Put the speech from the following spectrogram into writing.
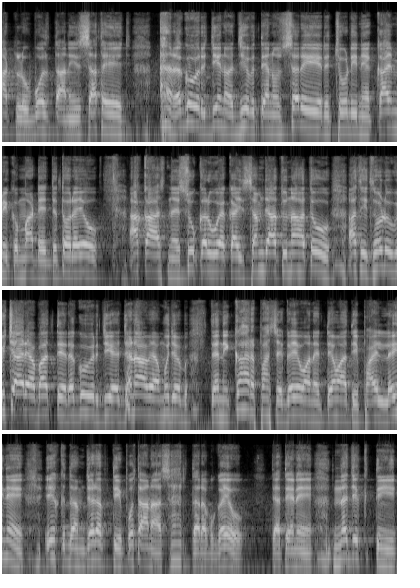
આટલું બોલતાની સાથે જ રઘુવીરજીનો જીવ તેનું શરીર છોડીને કાયમિક માટે જતો રહ્યો. આકાશને શું કરવું એ કંઈ સમજાતું ન હતું. આથી થોડું વિચાર્યા બાદ તે રઘુવીરજીએ જણાવ્યા મુજબ, તેની કાર પાસે ગયો અને તેમાંથી ફાઇલ લઈને એકદમ ઝડપથી પોતાના શહેર તરફ ગયો. ત્યાં તેને નજીકથી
